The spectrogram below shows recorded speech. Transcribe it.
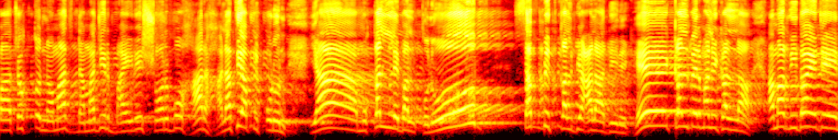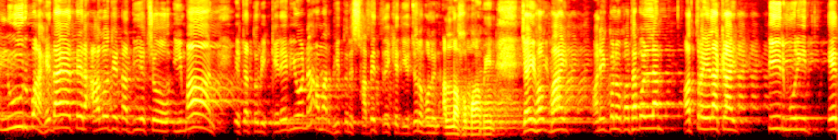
পাঁচ ওয়াক্ত নামাজ, নামাজের বাইরে সর্বহার হালাতে আপনি পড়ুন। ইয়া মুকাল্লিবাল কুলুব সাব্বিত কালবি আলা দিনিক। হে কলবের মালিক আল্লাহ, আমার হৃদয়ে যে নূর বা হেদায়াতের আলো যেটা দিয়েছ ইমান এটা তুমি কেড়ে নিও না, আমার ভিতরে সাবেত রেখে দিও। জোর বলেন আল্লাহ মামিন যাই হোক ভাই, অনেকগুলো কথা বললাম। অত্র এলাকায় পীর মুরিদ এর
